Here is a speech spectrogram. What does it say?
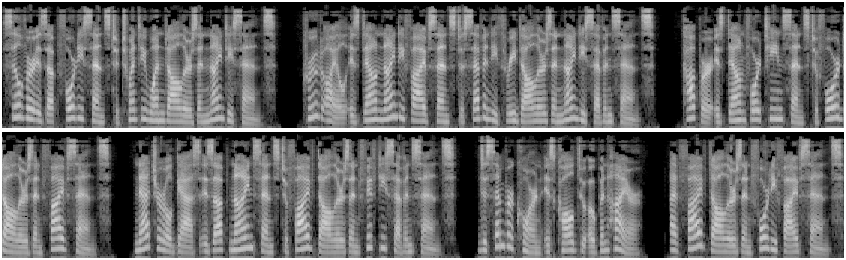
Silver is up 40 cents to $21.90. Crude oil is down 95 cents to $73.97. Copper is down 14 cents to $4.05. Natural gas is up 9 cents to $5.57. December corn is called to open higher at $5.45.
